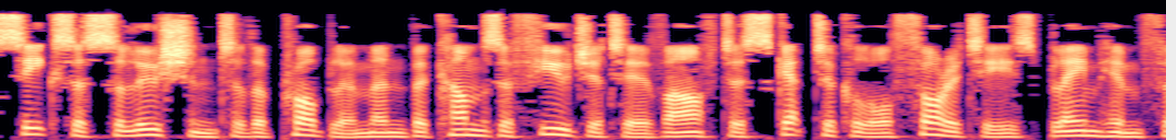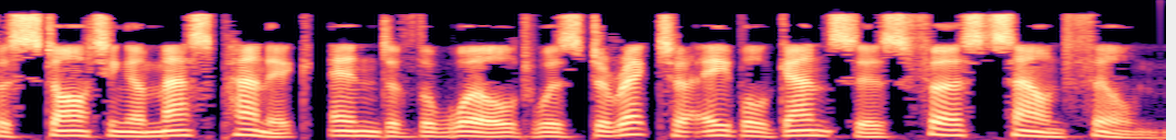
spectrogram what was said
seeks a solution to the problem and becomes a fugitive after skeptical authorities blame him for starting a mass panic. End of the World was director Abel Gance's first sound film.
